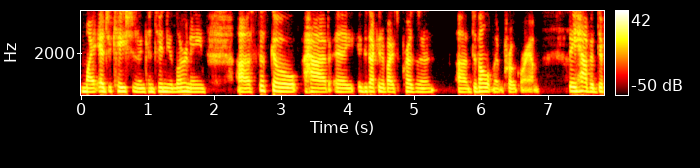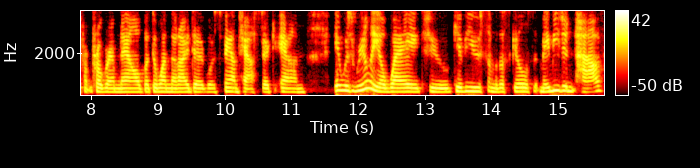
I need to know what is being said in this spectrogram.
my education and continued learning, uh, Sysco had a executive vice president uh, development program. They have a different program now, but the one that I did was fantastic. And it was really a way to give you some of the skills that maybe you didn't have.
